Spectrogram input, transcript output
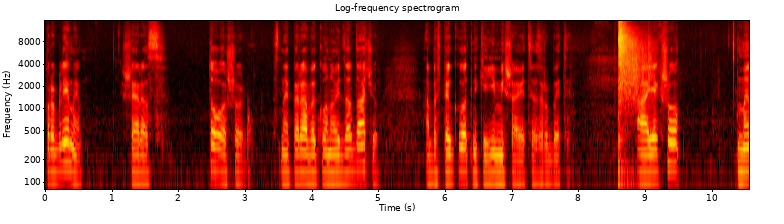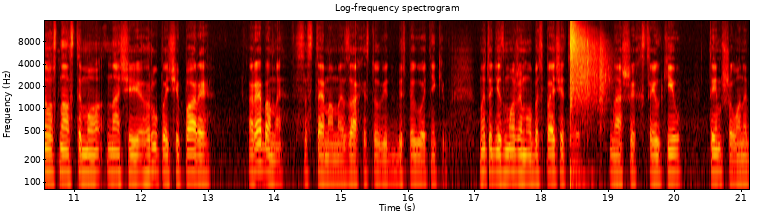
проблеми, ще раз, того, що снайпера виконують завдачу, а безпілотники їм мішають це зробити. А якщо ми оснастимо наші групи чи пари ребами, системами захисту від безпілотників, ми тоді зможемо обезпечити наших стрілків тим, що вони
